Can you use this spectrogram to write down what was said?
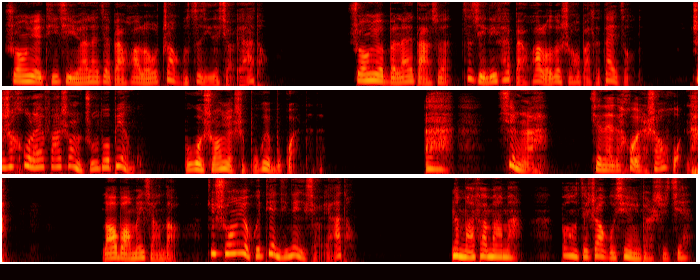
双月提起原来在百花楼照顾自己的小丫头，双月本来打算自己离开百花楼的时候把她带走的，只是后来发生了诸多变故。不过双月是不会不管她的。啊，杏儿啊，现在在后院烧火呢。老鸨没想到。这双月会惦记那个小丫头，那麻烦妈妈帮我再照顾杏儿一段时间，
